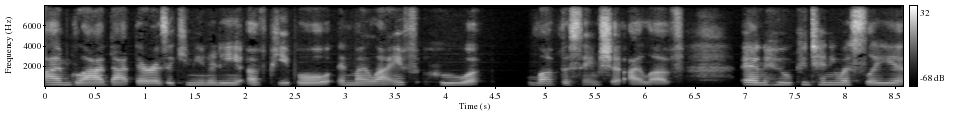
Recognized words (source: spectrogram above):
I'm glad that there is a community of people in my life who love the same shit i love and who continuously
